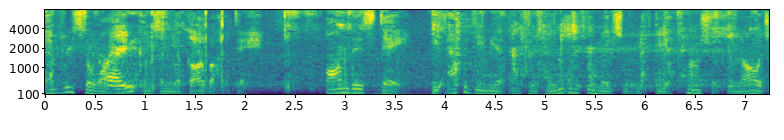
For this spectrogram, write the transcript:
Every so often Right. comes a Jnagarbha day. On this day, the academia enters new information into the Akasha through knowledge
